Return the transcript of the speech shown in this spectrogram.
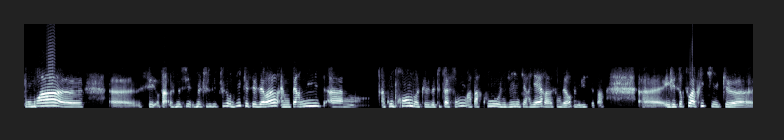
pour moi, euh, enfin, je me, suis, je me suis toujours dit que ces erreurs, elles m'ont permis à, à comprendre que de toute façon, un parcours, une vie, une carrière euh, sans erreur, ça n'existe pas. Euh, et j'ai surtout appris qu'il euh,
